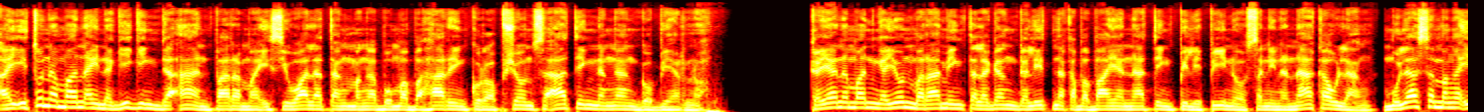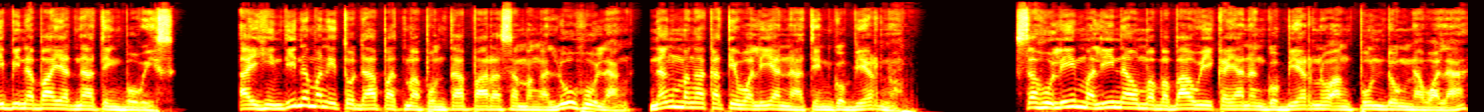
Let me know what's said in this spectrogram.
Ay ito naman ay nagiging daan para maisiwalat ang mga bumabaharing korupsyon sa ating nangang gobyerno. Kaya naman ngayon maraming talagang galit na kababayan nating Pilipino sa ninanakaw lang mula sa mga ibinabayad nating buwis. Ay hindi naman ito dapat mapunta para sa mga luho lang ng mga katiwalian natin gobyerno. Sa huli malinaw mababawi kaya ng gobyerno ang pundong nawala?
